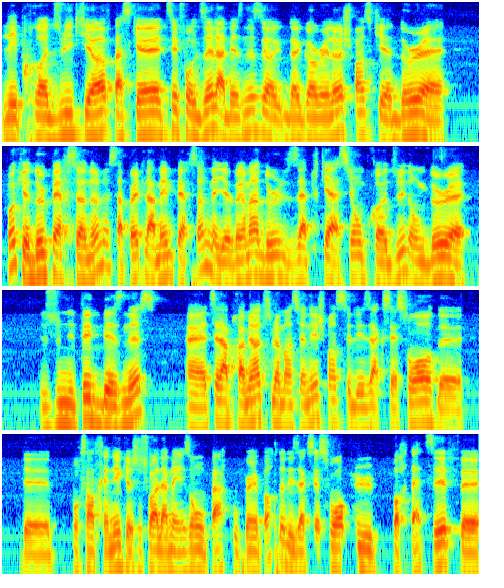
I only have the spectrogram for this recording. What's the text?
les produits qu'il offre parce que, tu sais, il faut le dire, la business de, Gorilla, je pense qu'il y a deux. Euh, pas qu'il y a deux personnes, ça peut être la même personne, mais il y a vraiment deux applications produits, donc deux euh, unités de business. Euh, la première, tu l'as mentionné, je pense que c'est les accessoires de, pour s'entraîner, que ce soit à la maison, au parc ou peu importe, des accessoires plus portatifs, euh,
